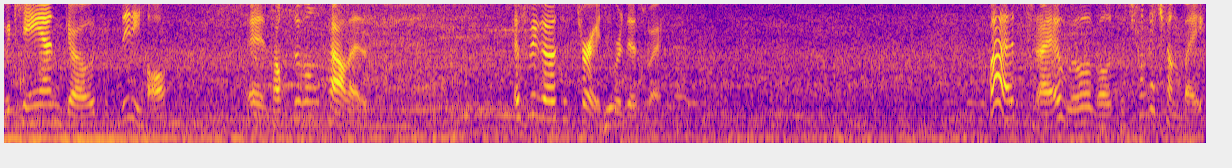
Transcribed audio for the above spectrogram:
we can go to City Hall in Deoksugung Palace. If we go to straight for this way. But, right, we will go to Cheonggyecheon Lake.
